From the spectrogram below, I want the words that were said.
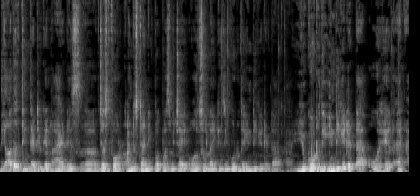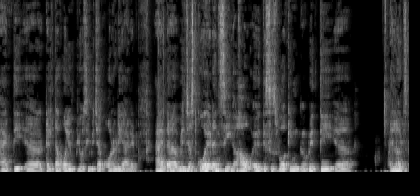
The other thing that you can add is uh, just for understanding purpose which i also like is you go to the indicator tab. You go to the indicator tab over here and add the uh, delta volume POC which I've already added. And uh, we'll just go ahead and see how uh, this is working with the uh, alerts.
